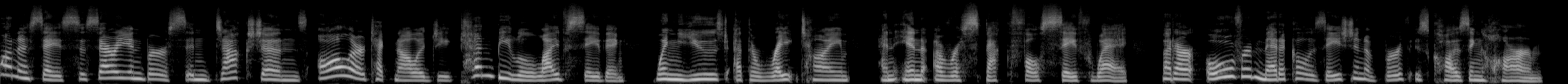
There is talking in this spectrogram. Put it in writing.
want to say cesarean births, inductions, all our technology can be life saving when used at the right time and in a respectful, safe way. But our over medicalization of birth is causing harm.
